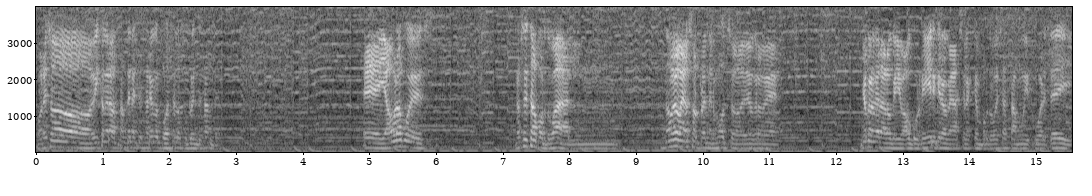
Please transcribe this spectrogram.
Por eso he visto que era bastante necesario que ser los suplentes antes. Eh, y ahora pues... No echa a Portugal. No me voy a sorprender mucho, yo creo que... Yo creo que era lo que iba a ocurrir, creo que la selección portuguesa está muy fuerte y...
